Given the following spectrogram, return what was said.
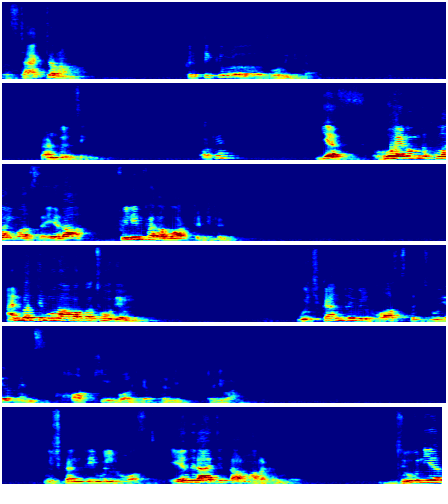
ബെസ്റ്റ് ആക്ടർ ആണ്? ക്രിട്ടിക്ക് ചോദിക്കില്ല. Ranveer Singh. Okay yes who among the following was ഏതാ ഫിലിം ഫെയർ അവാർഡ് ട്വന്റി ട്വന്റി അൻപത്തിമൂന്നാമത്തെ ചോദ്യം. Which country will host the junior men's hockey world cup twenty twenty one which country will host ഏത് രാജ്യത്താണ് നടക്കുന്നത്? Junior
